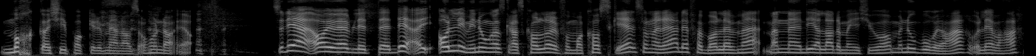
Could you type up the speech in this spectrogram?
Markaskipakke du mener, altså. Hun da, ja. Så det har jo jeg blitt det, Alle i min omgangskrets kaller det for makaski. Sånn er det. Det får jeg bare leve med. Men eh, De har ledd av meg i 20 år. Men nå bor jeg jo her og lever her.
